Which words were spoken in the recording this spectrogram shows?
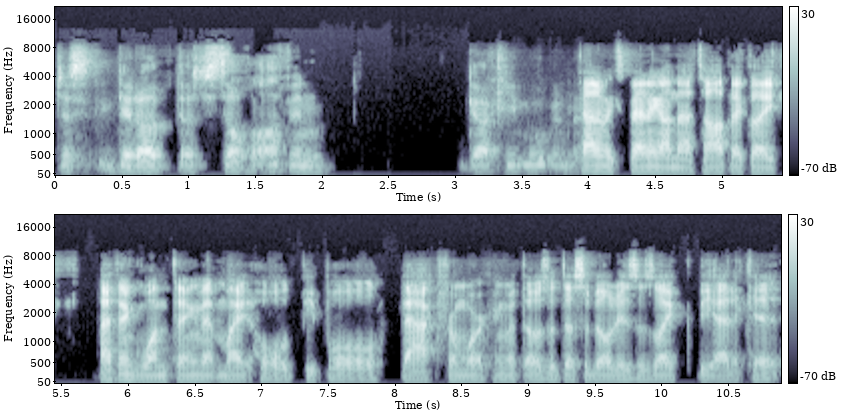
just get up dust yourself off and gotta keep moving man kind of expanding on that topic, like I think one thing that might hold people back from working with those with disabilities is like the etiquette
